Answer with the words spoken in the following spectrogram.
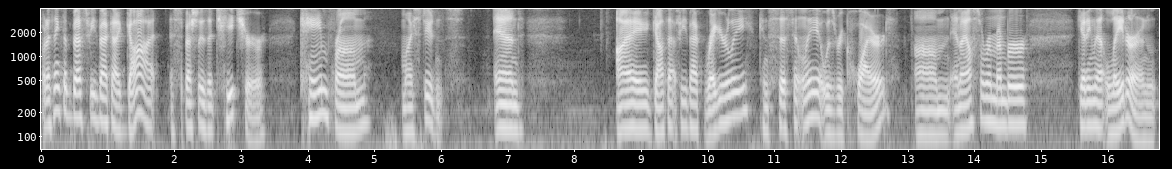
But I think the best feedback I got, especially as a teacher, came from my students. And I got that feedback regularly, consistently. It was required. Um, and I also remember getting that later in,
